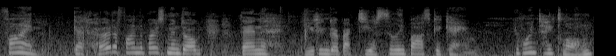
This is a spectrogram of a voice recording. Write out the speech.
Fine. Get her to find the postman dog. Then you can go back to your silly basket game. It won't take long.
